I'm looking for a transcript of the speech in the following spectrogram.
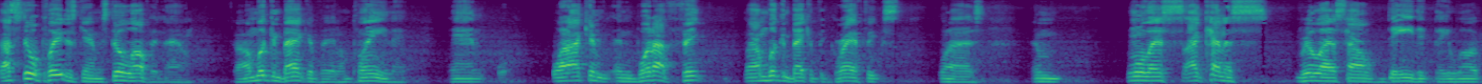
I still play this game. I still love it now. I'm looking back at it. I'm playing it, and what I can and what I think I'm looking back at the graphics wise, and more or less, I kind of realized how dated they look.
